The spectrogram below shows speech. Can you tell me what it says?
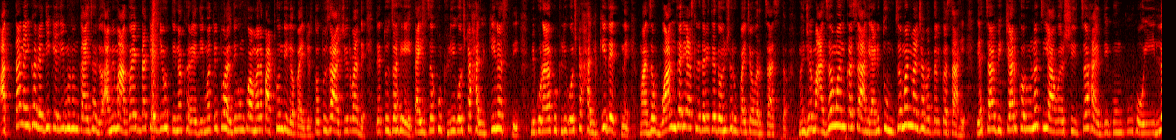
आत्ता नाही खरेदी केली म्हणून काय झालं? आम्ही मागं एकदा केली होती ना खरेदी मग ते तू हळदी कुंकू आम्हाला पाठवून दिलं पाहिजेस. तो तुझा आशीर्वाद आहे. ते तुझं हे ताईचं कुठली गोष्ट हलकी नसती. मी कुणाला कुठली गोष्ट हलकी देत नाही. माझं वाण जरी असलं तरी ते दोनशे रुपयाच्या वरचं असतं. म्हणजे माझं मन कसं आहे आणि तुमचं मन माझ्याबद्दल कसं आहे याचा विचार करूनच यावर्षीचं हळदी कुंकू होईल.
